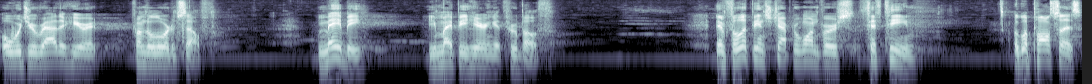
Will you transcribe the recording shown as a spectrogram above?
or would you rather hear it from the Lord Himself? Maybe you might be hearing it through both. In Philippians chapter 1, verse 15, Look what Paul says.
